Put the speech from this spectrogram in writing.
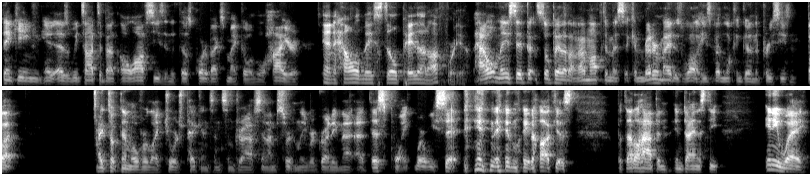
thinking as we talked about all offseason that those quarterbacks might go a little higher. And Howell may still pay that off for you. Howell may still pay that off. I'm optimistic, and Ridder might as well. He's been looking good in the preseason, but I took them over like George Pickens in some drafts, and I'm certainly regretting that at this point where we sit in, in late August. But that'll happen in Dynasty. Anyway,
